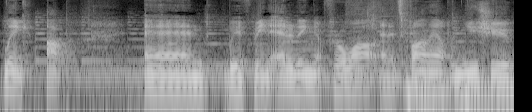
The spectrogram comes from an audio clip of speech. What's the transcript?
Link up. And we've been editing it for a while, and it's finally up on YouTube.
